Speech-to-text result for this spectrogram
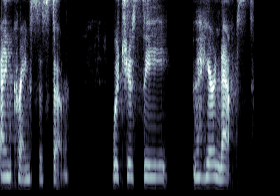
anchoring system, which you see here next.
